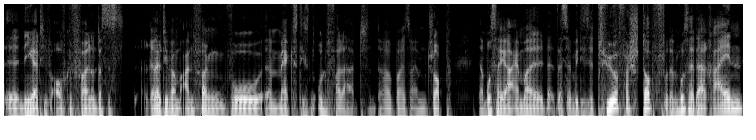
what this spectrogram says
äh, negativ aufgefallen und das ist relativ am Anfang, wo äh, Max diesen Unfall hat, da bei seinem Job. Da muss er ja einmal, da ist irgendwie diese Tür verstopft und dann muss er da rein,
